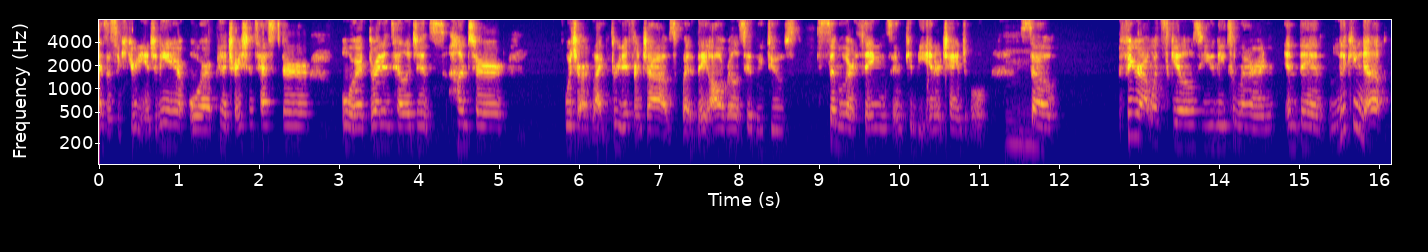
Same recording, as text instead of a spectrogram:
as a security engineer or a penetration tester or a threat intelligence hunter, which are like three different jobs, but they all relatively do similar things and can be interchangeable. Mm. So figure out what skills you need to learn and then looking up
